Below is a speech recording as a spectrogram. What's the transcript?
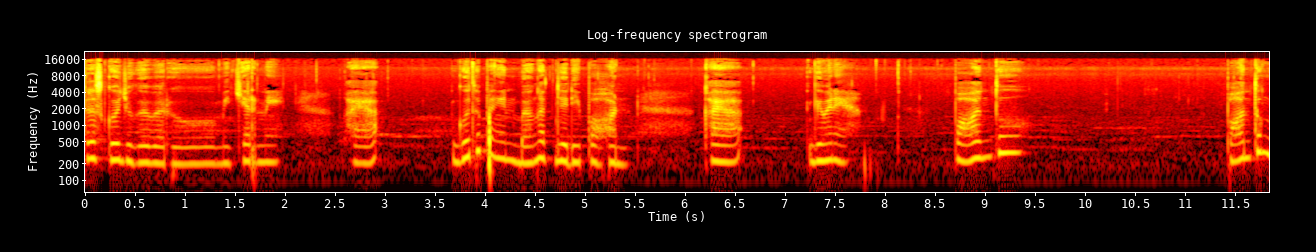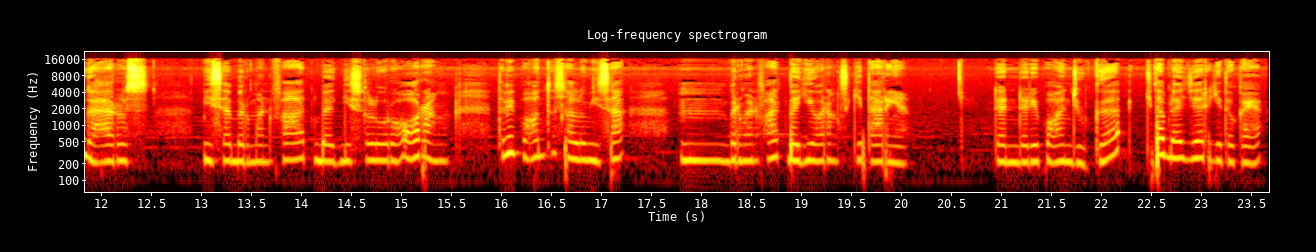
Terus gue juga baru mikir nih kayak gue tuh pengen banget jadi pohon. Kayak gimana ya pohon tuh pohon tuh nggak harus bisa bermanfaat bagi seluruh orang tapi pohon tuh selalu bisa mm, bermanfaat bagi orang sekitarnya. Dan dari pohon juga kita belajar gitu kayak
